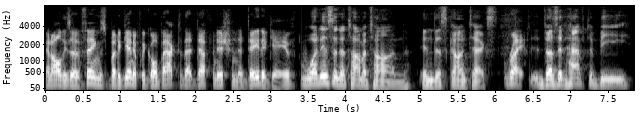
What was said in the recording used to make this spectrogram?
and all these other things. But again, if we go back to that definition that Data gave, What is an automaton in this context? right, Does it have to be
